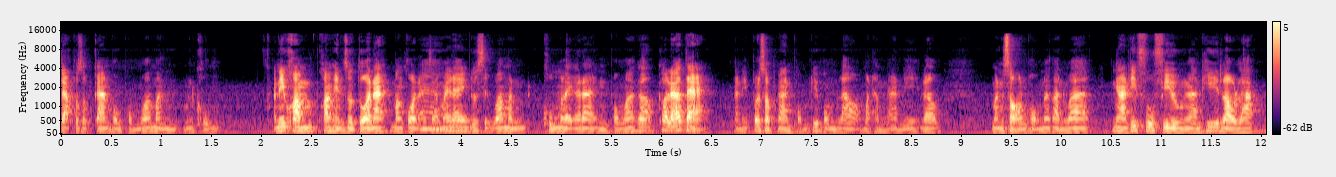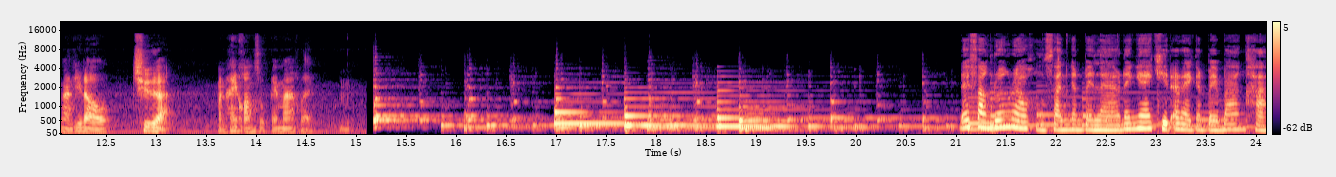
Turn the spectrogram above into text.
จากประสบการณ์ผมผมว่ามันมันคุ้ม อันนี้ความความเห็นส่วนตัวนะ บางคนอาจจะอ่าไม่ได้รู้สึกว่ามันคุ้มอะไรก็ได้ ผมว่าก็ก็แล้วแต่ อันนี้ประสบการณ์ผมที่ผมลาออกมาทำงานนี้แล้วมันสอนผมแล้วกันว่า งานที่ fulfill งานที่เรารัก งานที่เราเชื่อ มันให้ความสุขได้มากเลยอืมได้ฟังเรื่องราวของซันกันไปแล้วได้แง่คิดอะไรกันไปบ้างคะ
